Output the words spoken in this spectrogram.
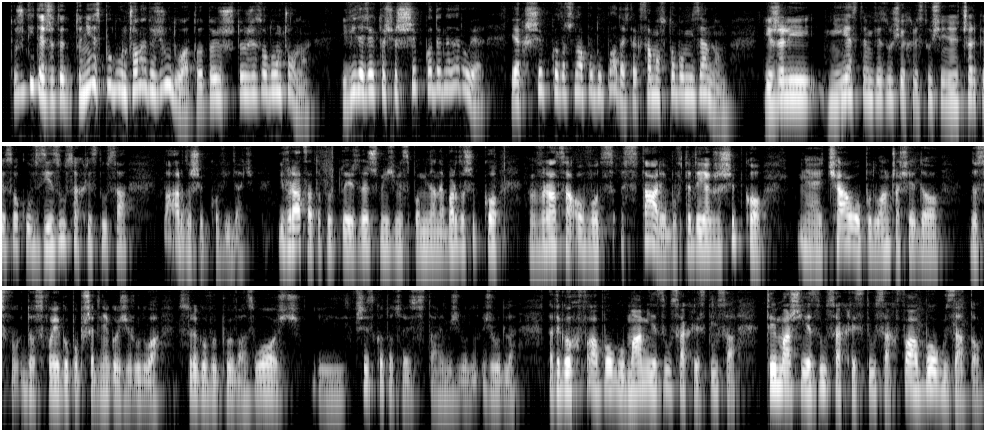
To już widać, że to, to nie jest podłączone do źródła, to, to, już, to już jest odłączone. I widać, jak to się szybko degeneruje, jak szybko zaczyna podupadać, tak samo z Tobą i ze mną. Jeżeli nie jestem w Jezusie Chrystusie, nie czerpię soków z Jezusa Chrystusa, bardzo szybko widać. I wraca to, co tutaj też mieliśmy wspominane, bardzo szybko wraca owoc stary, bo wtedy jakże szybko e, ciało podłącza się do, do, sw- do swojego poprzedniego źródła, z którego wypływa złość i wszystko to, co jest w starym źród- źródle. Dlatego chwała Bogu, mam Jezusa Chrystusa, Ty masz Jezusa Chrystusa, chwała Bogu za to.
